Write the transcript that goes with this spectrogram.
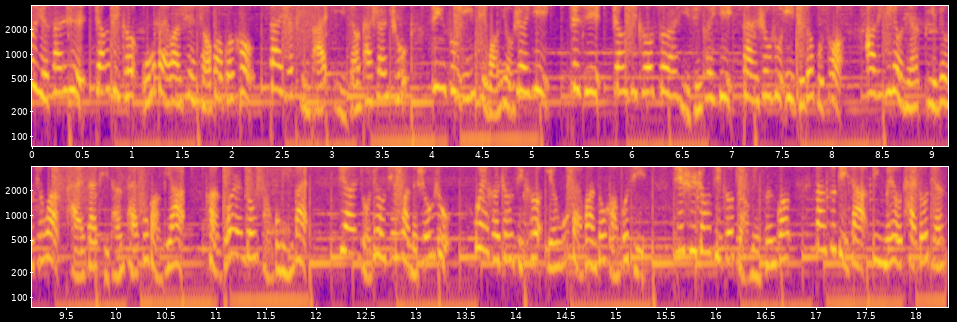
四月三日，张继科五百万欠条曝光后，代言品牌已将他删除，迅速引起网友热议。据悉，张继科虽然已经退役，但收入一直都不错。二零一六年以六千万排在体坛财富榜第二，很多人都想不明白，既然有六千万的收入，为何张继科连五百万都还不起？其实张继科表面风光，但私底下并没有太多钱。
